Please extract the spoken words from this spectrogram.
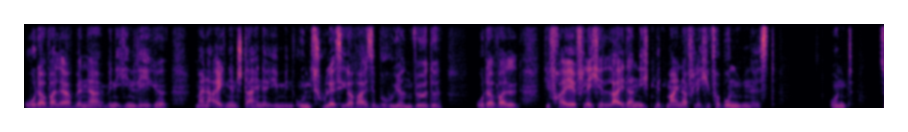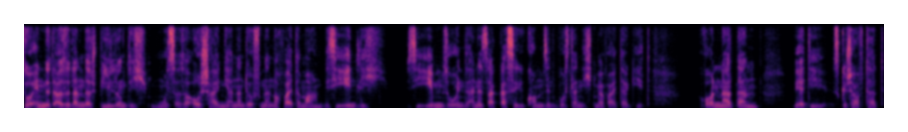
oder weil er, wenn, er, wenn ich ihn lege, meine eigenen Steine eben in unzulässiger Weise berühren würde oder weil die freie Fläche leider nicht mit meiner Fläche verbunden ist. Und so endet also dann das Spiel und ich muss also ausscheiden. Die anderen dürfen dann noch weitermachen, bis sie ähnlich, bis sie ebenso in eine Sackgasse gekommen sind, wo es dann nicht mehr weitergeht. Gewonnen hat dann, wer die, es geschafft hat,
